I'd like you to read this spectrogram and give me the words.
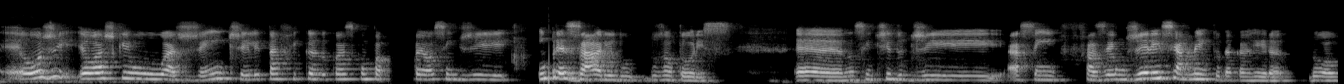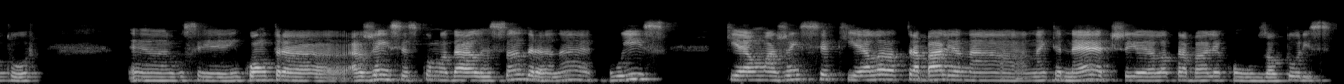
É, hoje eu acho que o agente ele está ficando quase com um papel assim de empresário do, dos autores, é, no sentido de assim fazer um gerenciamento da carreira do autor. É, você encontra agências como a da Alessandra né, Ruiz, que é uma agência que ela trabalha na, na internet, ela trabalha com os autores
